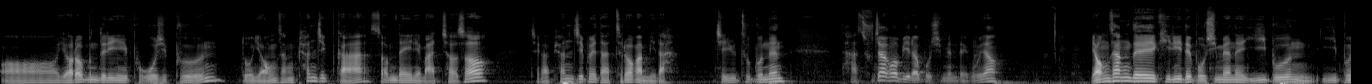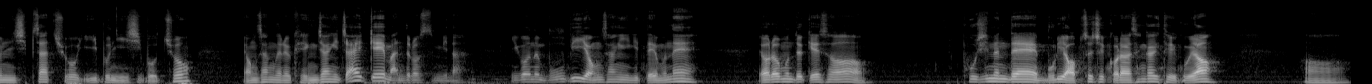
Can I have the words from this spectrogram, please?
어, 여러분들이 보고 싶은 또 영상 편집과 썸네일에 맞춰서 제가 편집을 다 들어갑니다. 제 유튜브는 다 수작업이라 보시면 되고요. 영상들 길이들 보시면은 2분, 2분 14초, 2분 25초 영상들을 굉장히 짧게 만들었습니다. 이거는 무비 영상이기 때문에 여러분들께서 보시는데 무리 없으실 거라 생각이 들고요. 어,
